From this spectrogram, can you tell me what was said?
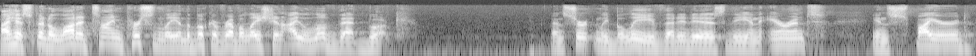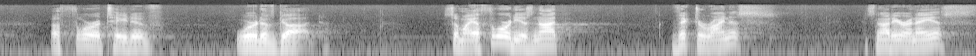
I have spent a lot of time personally in the book of Revelation. I love that book and certainly believe that it is the inerrant, inspired, authoritative Word of God. So my authority is not Victorinus, it's not Irenaeus,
